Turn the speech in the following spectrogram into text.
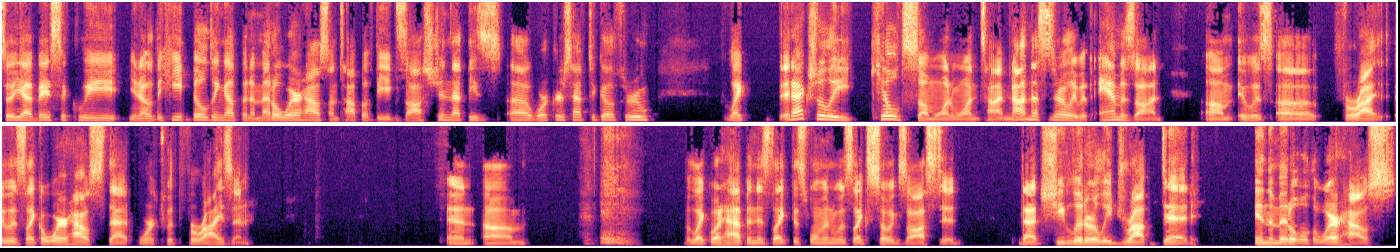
So yeah, basically, you know, the heat building up in a metal warehouse on top of the exhaustion that these uh, workers have to go through, like it actually killed someone one time. Not necessarily with Amazon. Um, it was uh Verizon. It was like a warehouse that worked with Verizon. And um, but like what happened is like this woman was like so exhausted that she literally dropped dead in the middle of the warehouse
